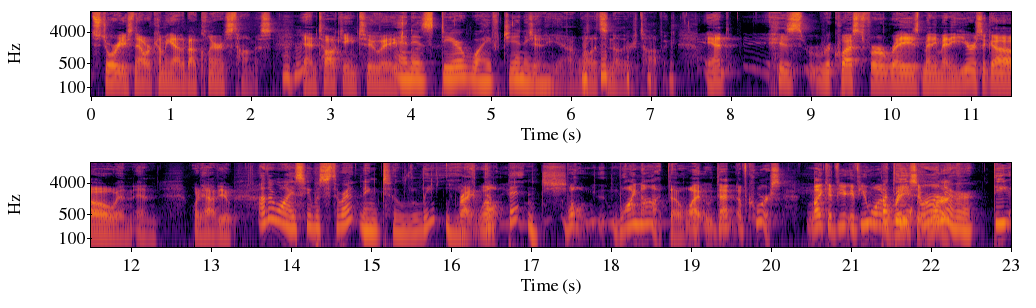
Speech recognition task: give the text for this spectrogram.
stories now are coming out about Clarence Thomas and talking to a Mm-hmm. and his dear wife Ginni. Jenny. Yeah, well, it's another topic. And his request for a raise many, many years ago, and and what have you. Otherwise, he was threatening to leave Right, well, the bench. Well, why not though? Why that? Of course. Like if you if you want But to raise the at work, honor, the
